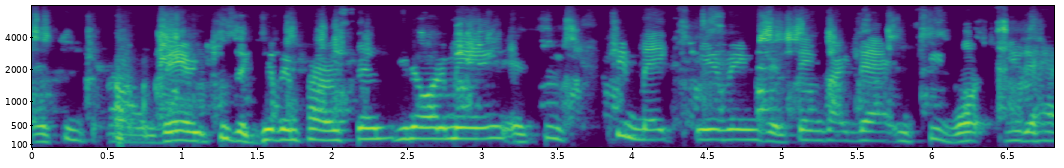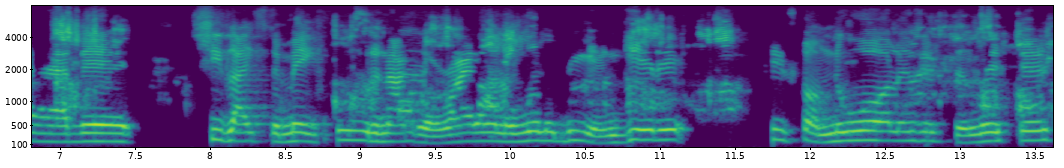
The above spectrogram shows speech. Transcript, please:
and she's um, very she's a giving person. You know what I mean? And she she makes earrings and things like that, and she wants you to have it. She likes to make food, and I go right on to Willoughby and get it. She's from New Orleans. It's delicious.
